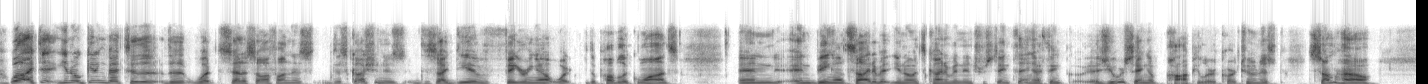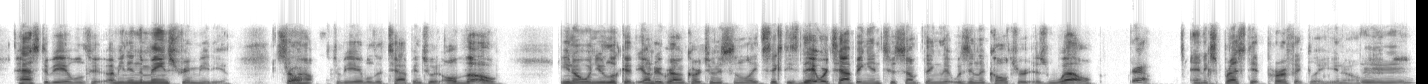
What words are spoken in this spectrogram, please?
well, I did. You know, getting back to the the what set us off on this discussion is this idea of figuring out what the public wants, and and being outside of it. You know, it's kind of an interesting thing. I think, as you were saying, a popular cartoonist somehow has to be able to. I mean, in the mainstream media, Sure. somehow to be able to tap into it. Although, you know, when you look at the underground cartoonists in the late '60s, they were tapping into something that was in the culture as well. Yeah. And expressed it perfectly. You know Mhm.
